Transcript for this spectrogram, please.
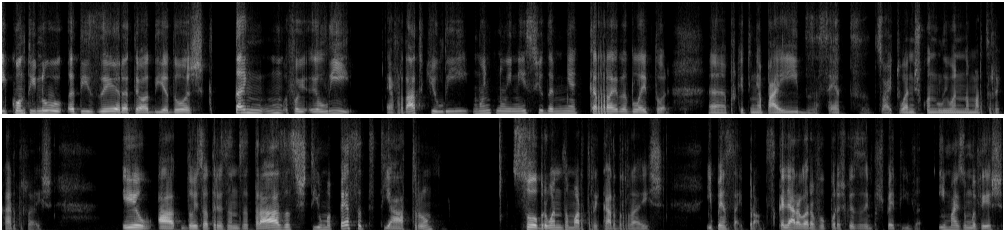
e continuo a dizer até ao dia de hoje que tenho, foi, eu li, é verdade que eu li muito no início da minha carreira de leitor, uh, porque eu tinha para aí 17, 18 anos quando li o Ano da Morte de Ricardo Reis. Eu, há dois ou três anos atrás, assisti uma peça de teatro sobre o Ano da Morte de Ricardo Reis e pensei, pronto, se calhar agora vou pôr as coisas em perspectiva. E mais uma vez,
